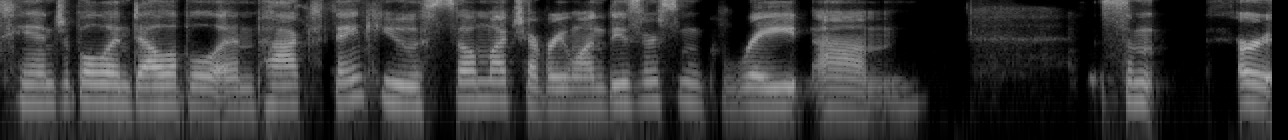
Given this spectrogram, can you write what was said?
Tangible, indelible impact. Thank you so much, everyone. These are some great, um, some, or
